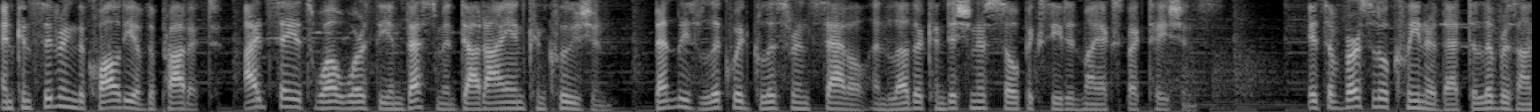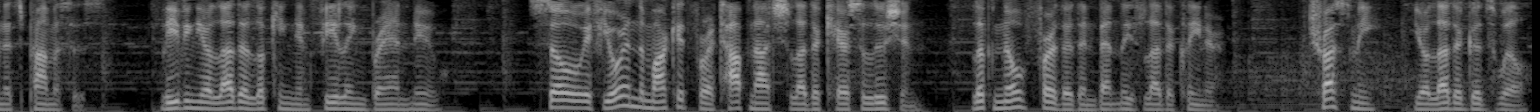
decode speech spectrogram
And considering the quality of the product, I'd say it's well worth the investment. In conclusion, Bentley's liquid glycerin saddle and leather conditioner soap exceeded my expectations. It's a versatile cleaner that delivers on its promises, leaving your leather looking and feeling brand new. So, if you're in the market for a top notch leather care solution, look no further than Bentley's leather cleaner. Trust me, your leather goods will.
